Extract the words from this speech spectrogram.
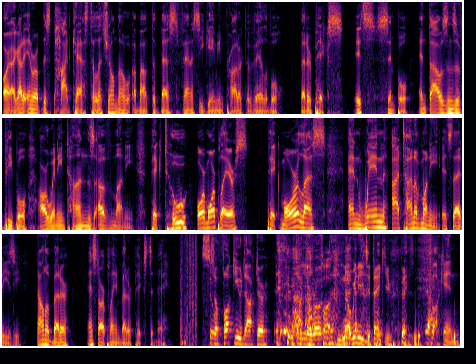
All right, I got to interrupt this podcast to let y'all know about the best fantasy gaming product available Betr Picks. It's simple, and thousands of people are winning tons of money. Pick two or more players, pick more or less, and win a ton of money. It's that easy. Download Better and start playing Betr Picks today. So, fuck you, Doctor. Doctor Ro- Fuck you. No, we need you. Thank you. Thank you. Fucking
